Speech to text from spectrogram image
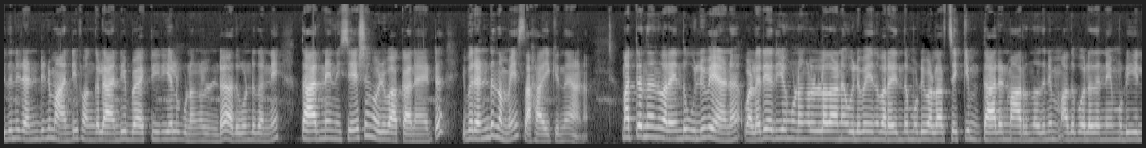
ഇതിന് രണ്ടിനും ആന്റി ഫംഗൽ ആന്റി ബാക്ടീരിയൽ ഗുണങ്ങളുണ്ട്. അതുകൊണ്ട് തന്നെ താരനെ നിശേഷം ഒഴിവാക്കാനായിട്ട് ഇവ രണ്ടും നമ്മെ സഹായിക്കുന്നതാണ്. മറ്റൊന്ന് എന്ന് പറയുന്നത് ഉലുവയാണ്. വളരെയധികം ഗുണങ്ങളുള്ളതാണ് ഉലുവ എന്ന് പറയുന്നത്. മുടി വളർച്ചയ്ക്കും താരൻ മാറുന്നതിനും അതുപോലെ തന്നെ മുടിയിൽ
